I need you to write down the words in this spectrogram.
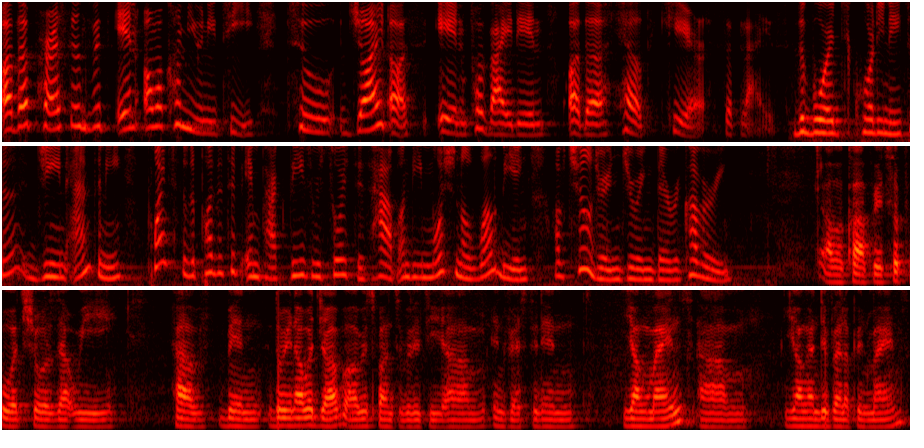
other persons within our community to join us in providing other health care supplies. The board's coordinator, Jean Anthony, points to the positive impact these resources have on the emotional well being of children during their recovery. Our corporate support shows that we have been doing our job, our responsibility, um, investing in young minds, um, young and developing minds.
